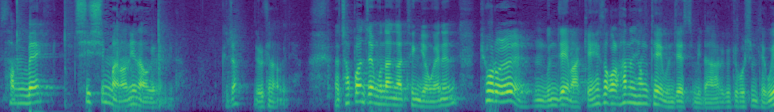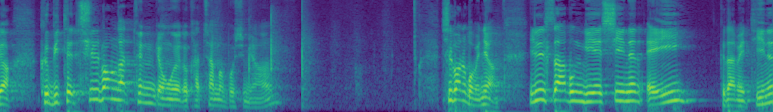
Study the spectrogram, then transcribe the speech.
370만 원이 나오게 됩니다. 그죠? 이렇게 나오게 돼요. 첫 번째 문항 같은 경우에는 표를 문제에 맞게 해석을 하는 형태의 문제였습니다. 이렇게 보시면 되고요. 그 밑에 7번 같은 경우에도 같이 한번 보시면 7번을 보면요. 1, 4분기에 C는 A, 그 다음에 D는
